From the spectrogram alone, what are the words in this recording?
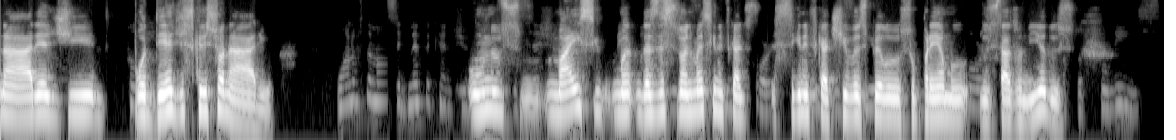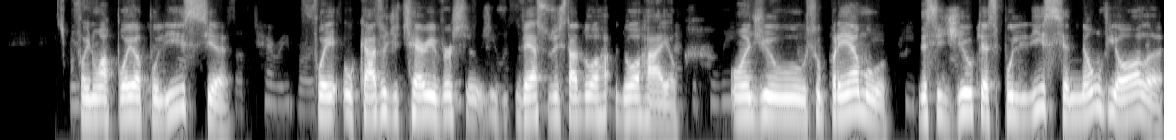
na área de poder discricionário. Um dos mais uma das decisões mais significativas pelo Supremo dos Estados Unidos foi no apoio à polícia, foi o caso de Terry versus, versus o estado do Ohio, onde o Supremo decidiu que a polícia não viola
